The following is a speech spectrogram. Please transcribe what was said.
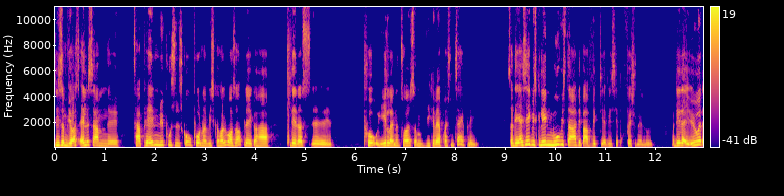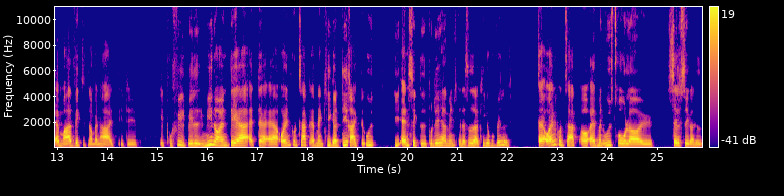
Ligesom vi også alle sammen øh, tager pæne, nypudsede sko på, når vi skal holde vores oplæg, og har klædt os øh, på i et eller andet tøj, som vi kan være præsentable i. Så det er altså ikke, at vi skal lige en movie star, det er bare vigtigt, at vi ser professionelle ud. Og det, der i øvrigt er meget vigtigt, når man har et, et, et, et profilbillede i mine øjne, det er, at der er øjenkontakt, at man kigger direkte ud i ansigtet på det her menneske, der sidder og kigger på billedet. Der er øjenkontakt, og at man udstråler øh, selvsikkerhed.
